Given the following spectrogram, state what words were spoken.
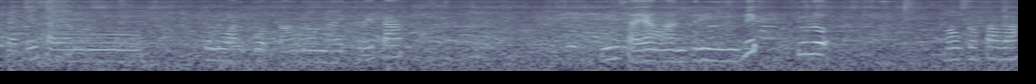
Taipei saya mau keluar kota mau naik kereta ini saya ngantri. Lift dulu. Mau ke bawah.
